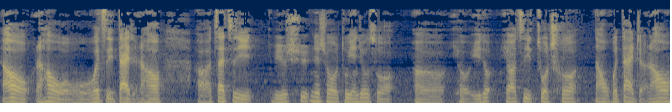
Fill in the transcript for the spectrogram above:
然后然后我我会自己带着，然后啊，在自己比如去那时候读研究所。呃，有一个要自己坐车，然后我会带着，然后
